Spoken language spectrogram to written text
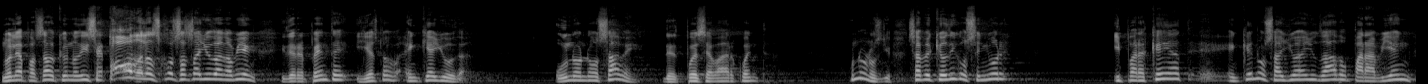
¿No le ha pasado que uno dice, todas las cosas ayudan a bien? Y de repente, ¿y esto en qué ayuda? Uno no sabe después se va a dar cuenta. Uno nos sabe que yo digo, Señor, ¿y para qué en qué nos ha ayudado para bien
